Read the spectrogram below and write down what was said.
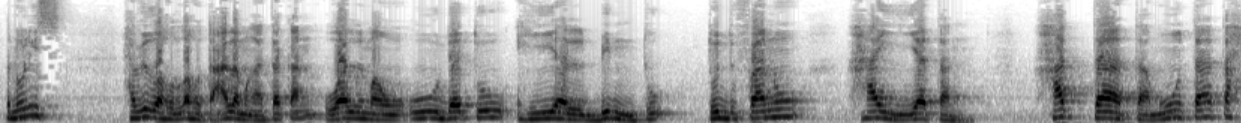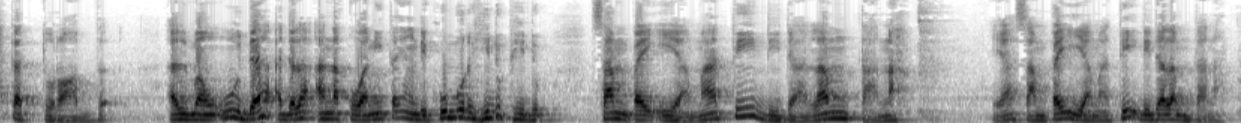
Penulis Hafizahullah taala mengatakan wal mau'udatu hiyal bintu tudfanu hayyatan hatta tamuta tahta turab. Al mau'udah adalah anak wanita yang dikubur hidup-hidup sampai ia mati di dalam tanah. Ya, sampai ia mati di dalam tanah.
